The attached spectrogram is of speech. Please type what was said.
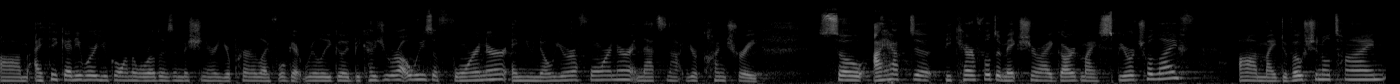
Um, I think anywhere you go in the world as a missionary, your prayer life will get really good because you're always a foreigner and you know you're a foreigner and that's not your country. So I have to be careful to make sure I guard my spiritual life, um, my devotional time,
